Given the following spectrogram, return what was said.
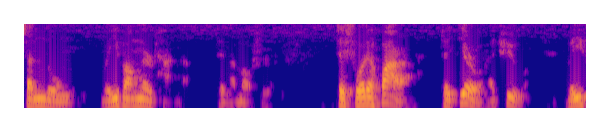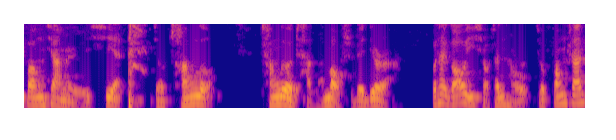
山东潍坊那儿产的这蓝宝石。这说这话啊，这地儿我还去过，潍坊下面有一县叫昌乐，昌乐产蓝宝石这地儿啊不太高，一小山头叫方山。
